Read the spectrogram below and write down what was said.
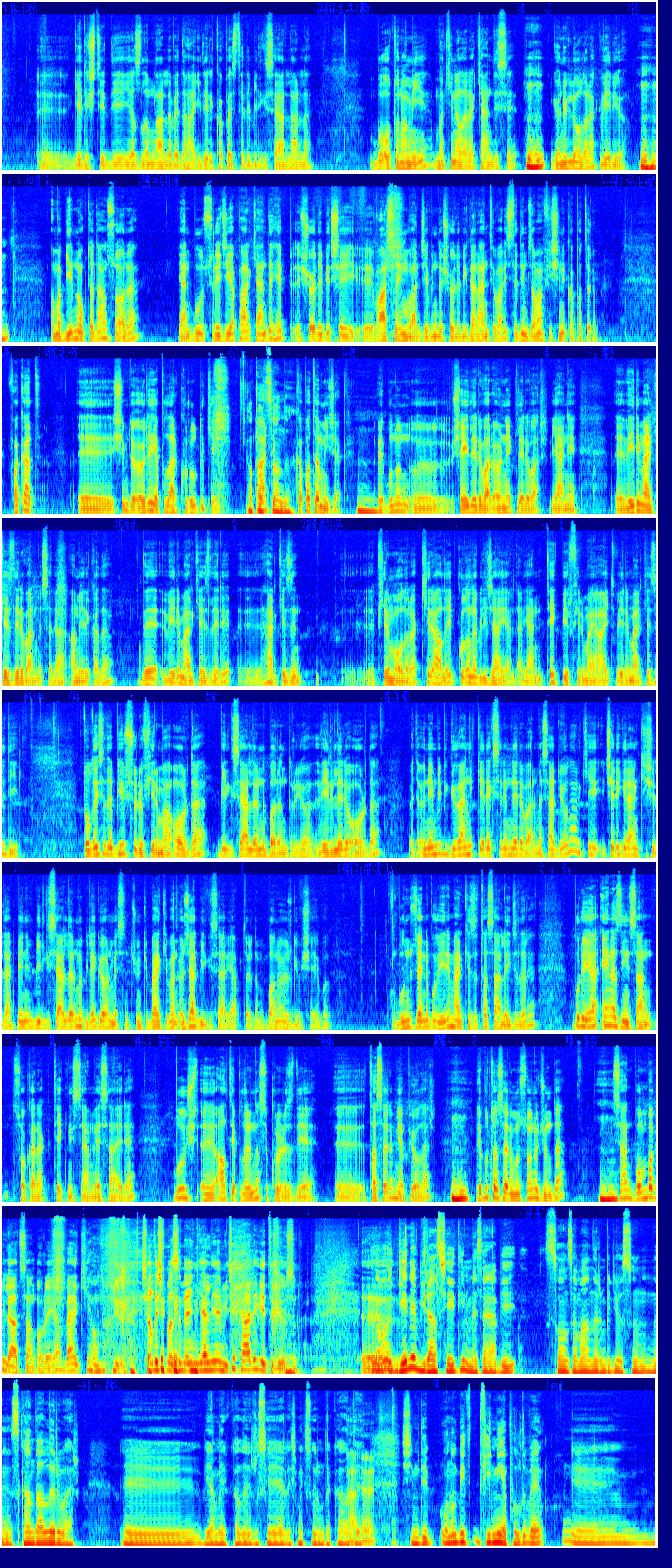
e, geliştirdiği yazılımlarla ve daha ileri kapasiteli bilgisayarlarla bu otonomiyi makinelere kendisi hı hı. gönüllü olarak veriyor. Hı hı. Ama bir noktadan sonra yani bu süreci yaparken de hep şöyle bir şey e, varsayım var. Cebinde şöyle bir garanti var. İstediğim zaman fişini kapatırım. Fakat e, şimdi öyle yapılar kuruldu ki Kapatsan artık da. kapatamayacak. Hmm. Ve bunun e, şeyleri var, örnekleri var. Yani e, veri merkezleri var mesela Amerika'da. Ve veri merkezleri e, herkesin e, firma olarak kiralayıp kullanabileceği yerler. Yani tek bir firmaya ait veri merkezi değil. Dolayısıyla bir sürü firma orada bilgisayarlarını barındırıyor, verileri orada ve de önemli bir güvenlik gereksinimleri var. Mesela diyorlar ki içeri giren kişiler benim bilgisayarlarımı bile görmesin. Çünkü belki ben özel bilgisayar yaptırdım. Bana özgü bir şey bu. Bunun üzerine bu veri merkezi tasarlayıcıları buraya en az insan sokarak teknisyen vesaire bu iş, e, altyapıları nasıl kurarız diye e, tasarım yapıyorlar. Hı hı. Ve bu tasarımın sonucunda Hı hı. Sen bomba bile atsan oraya belki onu çalışmasını engelleyemeyecek hale getiriyorsun. Ee, Ama gene biraz şey değil mi? Mesela bir son zamanların biliyorsun e, skandalları var. Ee, bir Amerikalı Rusya'ya yerleşmek zorunda kaldı. Ha, evet. Şimdi onun bir filmi yapıldı ve e,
